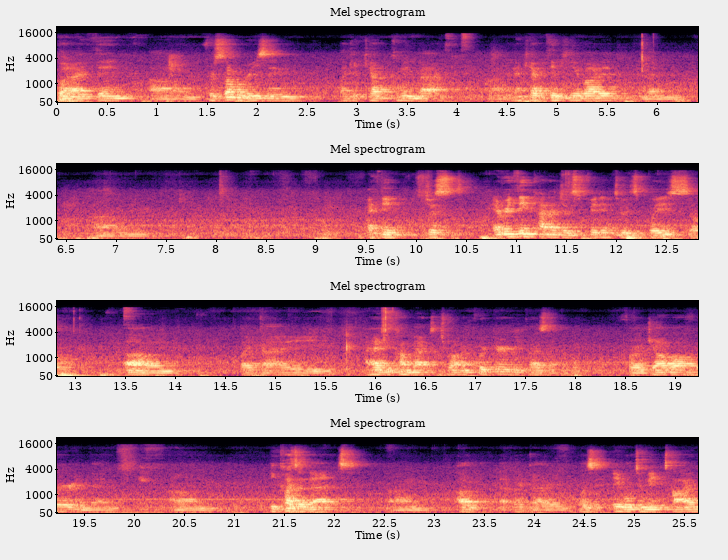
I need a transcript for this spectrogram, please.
But I think um, for some reason, like it kept coming back, uh, and I kept thinking about it, and then um, I think just everything kind of just fit into its place. So, um, like I, I had to come back to Toronto quicker because like for a job offer, and then um, because of that, um, I, like I was able to make time,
